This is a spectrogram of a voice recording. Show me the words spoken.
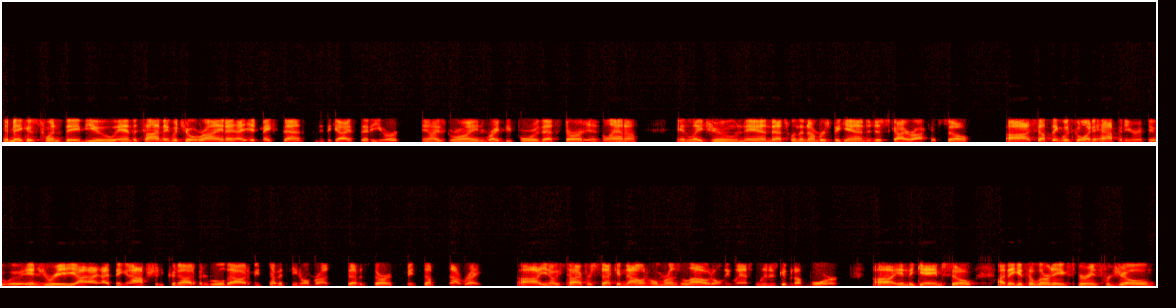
and make his Twins debut. And the timing with Joe Ryan, it makes sense. I mean, the guy said he hurt you know his groin right before that start in Atlanta in late June, and that's when the numbers began to just skyrocket. So uh, something was going to happen here. If it were injury, I, I think an option could not have been ruled out. I mean, 17 home runs, seven starts. I mean, something's not right. Uh, you know, he's tied for second now in home runs allowed. Only Lance Lynn has given up more uh, in the game. So I think it's a learning experience for Joe,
